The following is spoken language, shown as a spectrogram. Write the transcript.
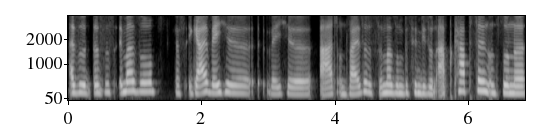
Also das ist immer so, dass egal welche, welche Art und Weise, das ist immer so ein bisschen wie so ein Abkapseln und so eine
